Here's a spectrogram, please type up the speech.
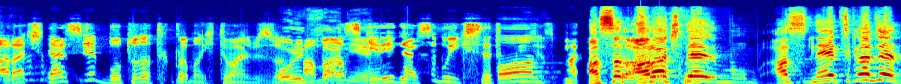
araç derse botu da tıklama ihtimalimiz var. 13 Ama saniye. askeri derse bu ikisine tıklayacağız. Bak Asıl araç de as neye tıkladın?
